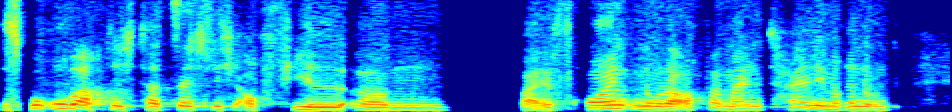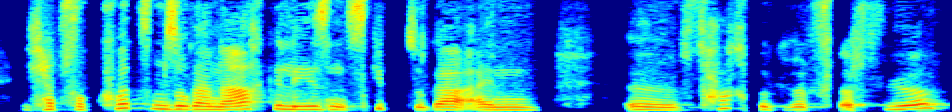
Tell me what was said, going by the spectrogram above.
das beobachte ich tatsächlich auch viel ähm, bei Freunden oder auch bei meinen Teilnehmerinnen. Und ich habe vor kurzem sogar nachgelesen, es gibt sogar einen äh, Fachbegriff dafür.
